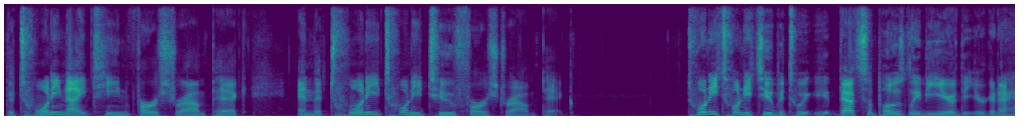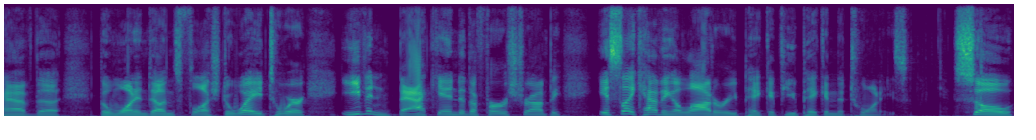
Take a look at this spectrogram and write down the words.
the 2019 first round pick, and the 2022 first round pick. 2022 between that's supposedly the year that you're going to have the the one and dones flushed away to where even back end of the first round pick it's like having a lottery pick if you pick in the 20s so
